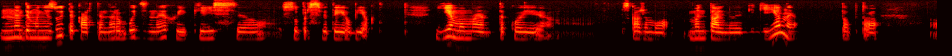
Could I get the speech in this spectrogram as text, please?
Не демонізуйте карти, не робіть з них якийсь е, суперсвятий об'єкт. Є момент такої, скажімо, ментальної гігієни, тобто е,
